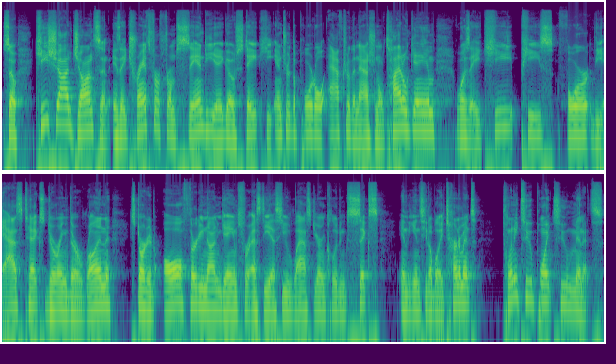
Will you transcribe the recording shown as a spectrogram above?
So Keshad Johnson is a transfer from San Diego State. He entered the portal after the national title game, was a key piece for the Aztecs during their run started all 39 games for SDSU last year, including six in the NCAA tournament. 22.2 minutes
